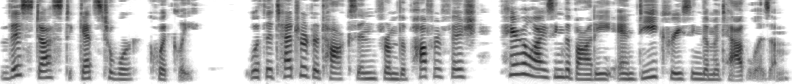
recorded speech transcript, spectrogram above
this dust gets to work quickly, with the tetrodotoxin from the pufferfish paralyzing the body and decreasing the metabolism.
